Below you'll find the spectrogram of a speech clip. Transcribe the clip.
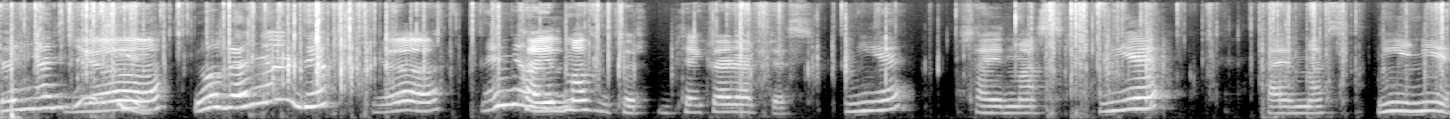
Ben yendim Yo. ki. Yo ben yendim. Yo. Ben yendim. Sayılmaz bu tur. Tekrar yapacağız. Niye? Sayılmaz. Niye? Sayılmaz. Niye niye?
